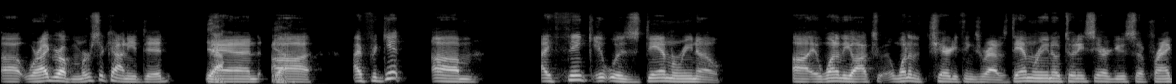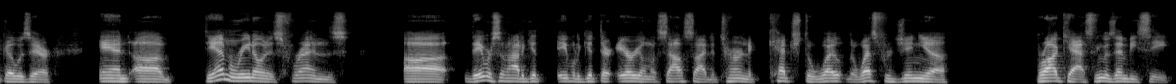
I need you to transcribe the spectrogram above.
uh, where I grew up in Mercer County, it did. Yeah, and yeah. uh, I forget. Um, I think it was Dan Marino. Uh, at one of the one of the charity things we're at was Dan Marino, Tony Siragusa, Franco was there, and um, Dan Marino and his friends. Uh, they were somehow to get able to get their aerial on the south side to turn to catch the the West Virginia broadcast. I think it was NBC.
